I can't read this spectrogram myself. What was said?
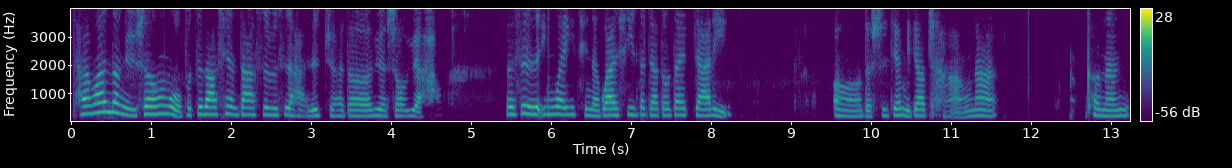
台湾的女生我不知道现在是不是还是觉得越瘦越好，但是因为疫情的关系，大家都在家里，呃的时间比较长，那可能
